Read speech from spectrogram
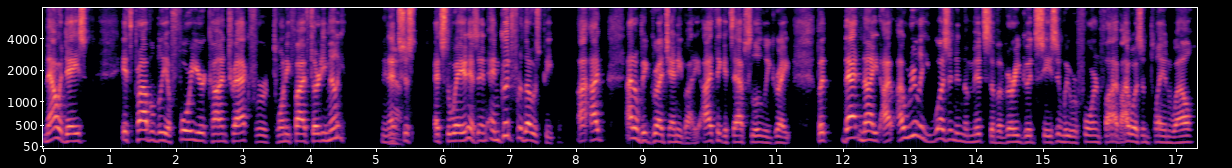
Nowadays, it's probably a four year contract for 25, 30 million. I mean, that's yeah. just, that's the way it is. And, and good for those people. I, I, I don't begrudge anybody. I think it's absolutely great. But that night, I, I really wasn't in the midst of a very good season. We were four and five. I wasn't playing well.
